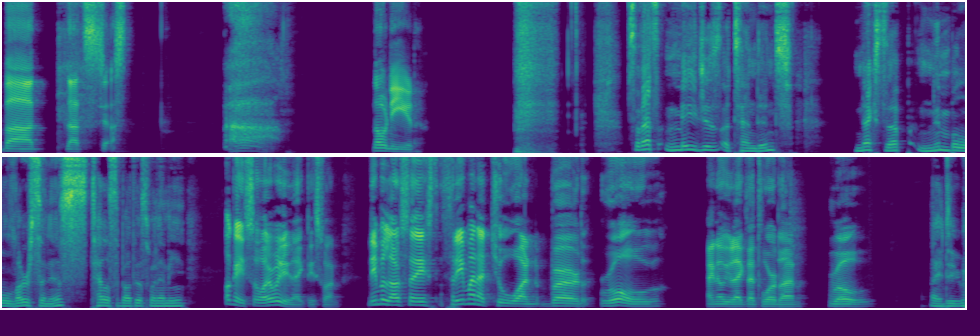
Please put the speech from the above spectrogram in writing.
But that's just ah, no need. So that's Mage's Attendant. Next up, Nimble Larcenist. Tell us about this one, Emmy. Okay, so I really like this one. Nimble Larcenist, 3 mana 2 1 bird rogue. I know you like that word, Dan. Rogue. I do.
